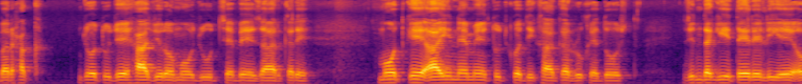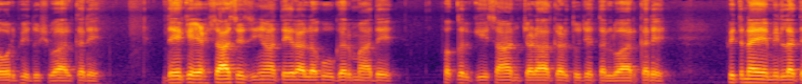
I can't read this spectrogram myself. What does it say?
برحق جو تجھے حاضر و موجود سے بیزار کرے۔ موت کے آئینے میں تجھ کو دکھا کر رخ دوست، زندگی تیرے لیے اور بھی دشوار کرے۔ دے کے احساس زیاں تیرا لہو گرما دے۔ فقر کی سان چڑھا کر تجھے تلوار کرے۔ فتنہ ملت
